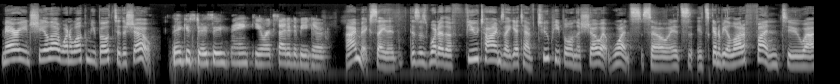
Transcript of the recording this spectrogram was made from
Mary and Sheila, I want to welcome you both to the show. Thank you, Stacy. Thank you. We're excited to be here. I'm excited. This is one of the few times I get to have two people on the show at once, so it's it's going to be a lot of fun to uh,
